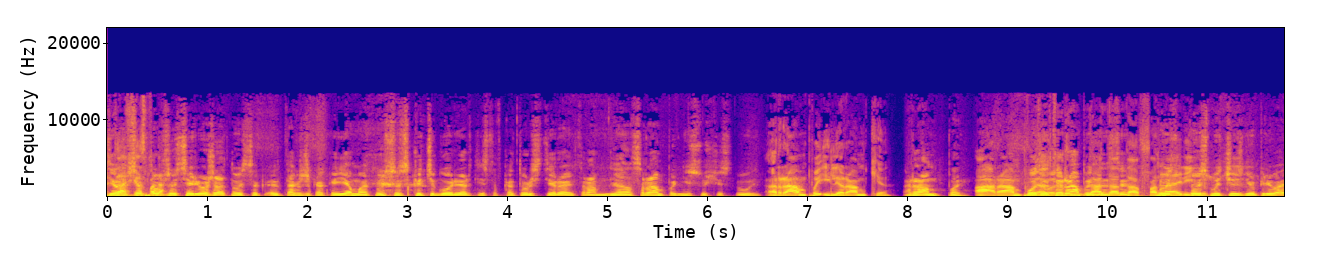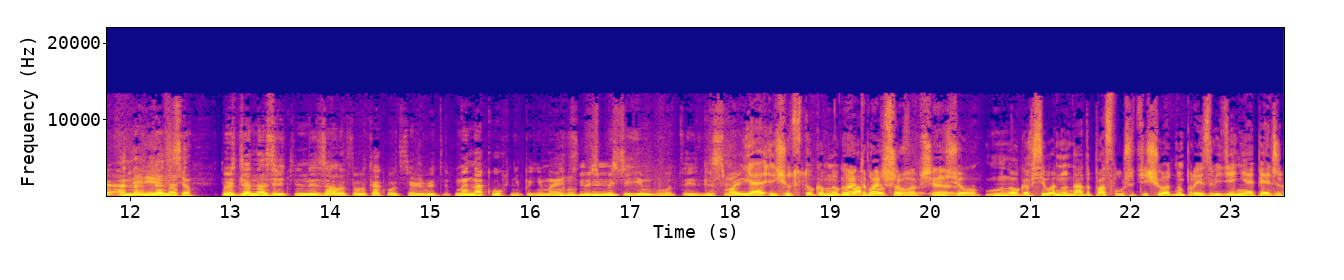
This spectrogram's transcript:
Дело в том, что Сережа относится э, так же, как и я, мы относимся к категории артистов, которые стирают рампы. Для нас рампа не существует. Рампы или рамки? Рампа. А, рампы. Вот это рампа. Да, для да, нас- да, то есть- фонари. То есть мы через нее для нас-. То есть для нас зрительный зал, это вот как вот Сережа говорит, мы на кухне, понимаете? То есть мы сидим вот и для своих. Я еще столько много Ну, это вопросов, вообще. еще много всего, но надо послушать еще одно произведение, опять же,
